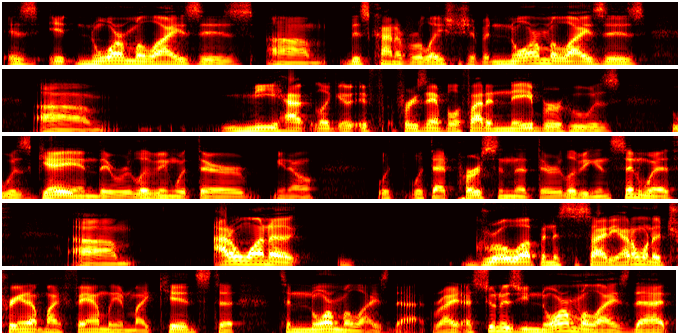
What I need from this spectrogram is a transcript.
is it normalizes um, this kind of relationship. It normalizes um, me have like if for example if I had a neighbor who was who was gay and they were living with their you know with with that person that they're living in sin with, um, I don't want to grow up in a society. I don't want to train up my family and my kids to to normalize that, right? As soon as you normalize that,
